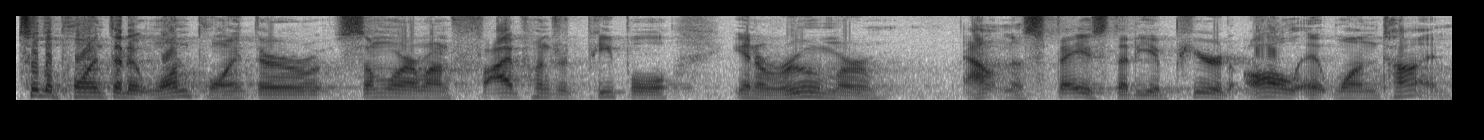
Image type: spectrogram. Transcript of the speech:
To the point that at one point there were somewhere around 500 people in a room or out in a space that he appeared all at one time.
